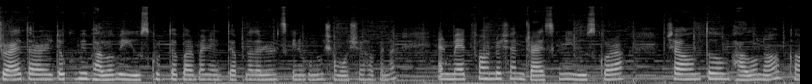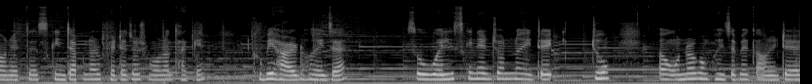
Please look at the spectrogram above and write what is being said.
ড্রাই তারা এটা খুবই ভালোভাবে ইউজ করতে পারবেন, এতে আপনাদের স্কিনে কোনো সমস্যা হবে না। অ্যান্ড ম্যাট ফাউন্ডেশন ড্রাই স্কিনে ইউজ করা সাধারণত ভালো না, কারণ এতে স্কিনটা আপনার ফেটে যাওয়ার সম্ভাবনা থাকে, খুবই হার্ড হয়ে যায়। সো ওয়েল স্কিনের জন্য এটা একটু অন্যরকম হয়ে যাবে কারণ এটার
